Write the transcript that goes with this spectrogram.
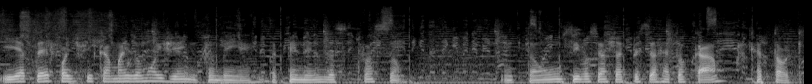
E até pode ficar mais homogêneo também, né? dependendo da situação. Então, se você achar que precisa retocar, retoque.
